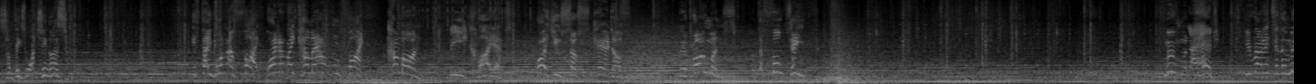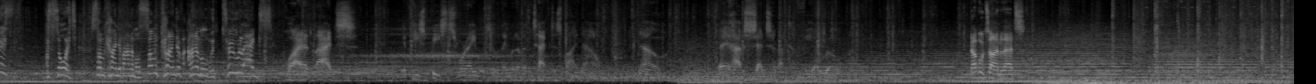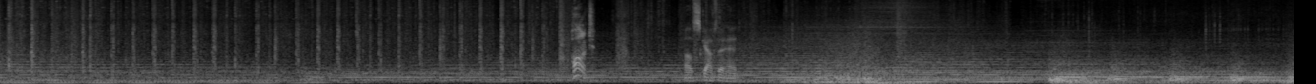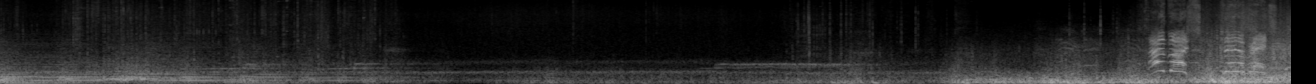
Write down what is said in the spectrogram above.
Something's watching us. If they want a fight, why don't they come out and fight? Come on! Be quiet. What are you so scared of? We're Romans of the 14th! Movement ahead! He ran into the mist! I saw it. Some kind of animal. Some kind of animal with two legs. Quiet, lads. If these beasts were able to, they would have attacked us by now. No. They have sense enough to fear Rome. Double time, lads. Halt! I'll scout ahead. Ambush! Clear the bridge!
